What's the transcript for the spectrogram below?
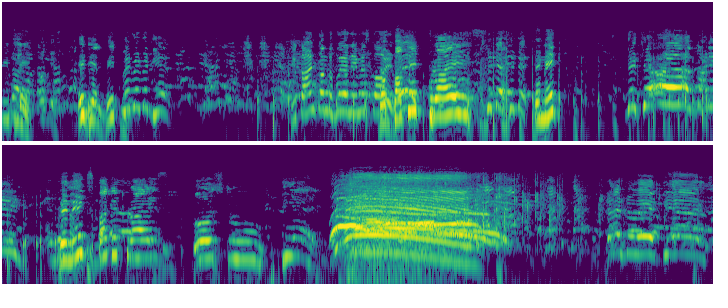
replay. Okay. ATL, wait. Wait, wait, wait, Dielle. You can't come before your name is called. The bucket prize. Sit there, sit there. The next. The ah, got it. The next bucket prize goes to Dielle. That's the way, Dielle.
